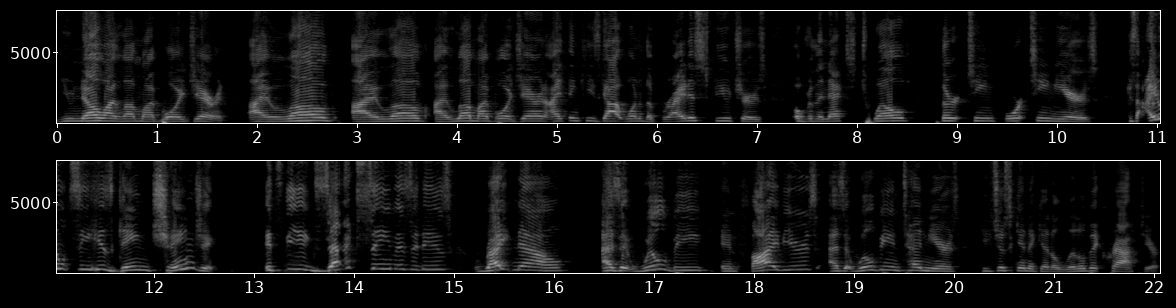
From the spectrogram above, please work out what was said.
You know I love my boy Jaren. I love, I love, I love my boy Jaren. I think he's got one of the brightest futures over the next 12, 13, 14 years because I don't see his game changing. It's the exact same as it is right now, as it will be in five years, as it will be in 10 years. He's just going to get a little bit craftier,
